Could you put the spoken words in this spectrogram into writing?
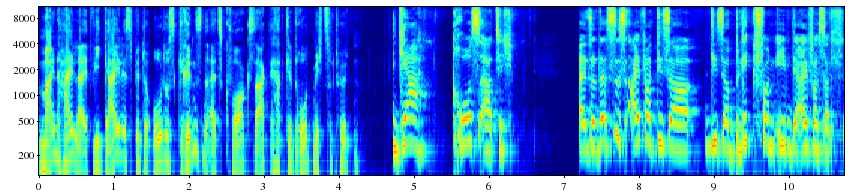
mein Highlight, wie geil ist bitte Odos Grinsen, als Quark sagt, er hat gedroht, mich zu töten. Ja, großartig. Also das ist einfach dieser, dieser Blick von ihm, der einfach sagt,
